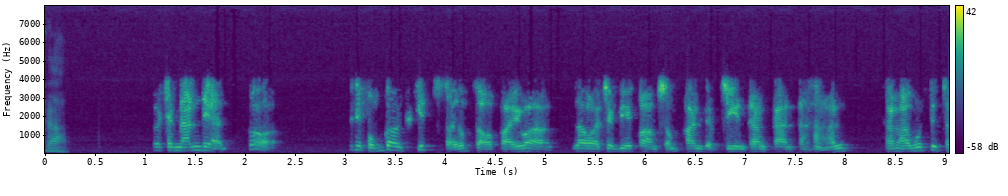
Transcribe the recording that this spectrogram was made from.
ครับ เพราะฉะนั้นเนี่ยก็ที่ผมก็คิดเสริมต่อไปว่า เราอาจจะมีความสัมพันธ์กับจีนทางการทหาร ทางอาวุธยุทโธ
